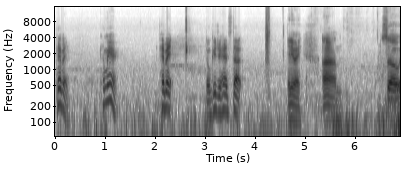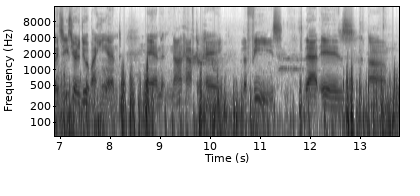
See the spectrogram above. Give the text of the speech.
Pippin, come here. Pippin, don't get your head stuck. Anyway, um, so it's easier to do it by hand and not have to pay the fees. That is, um,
